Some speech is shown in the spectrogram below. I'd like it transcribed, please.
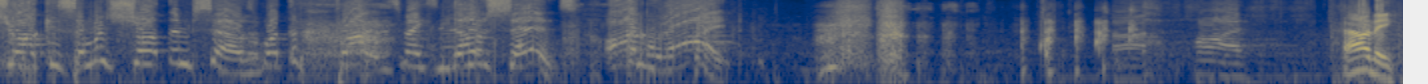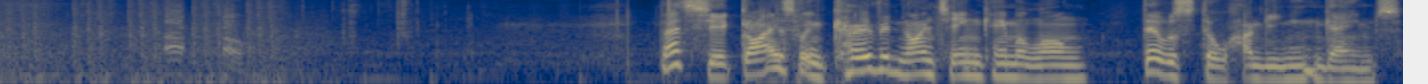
Shot? Because someone shot themselves. What the fuck? This makes no sense. I'm right. Uh, hi. Howdy. Oh, oh. That's it, guys. When COVID 19 came along, there was still hugging in games.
